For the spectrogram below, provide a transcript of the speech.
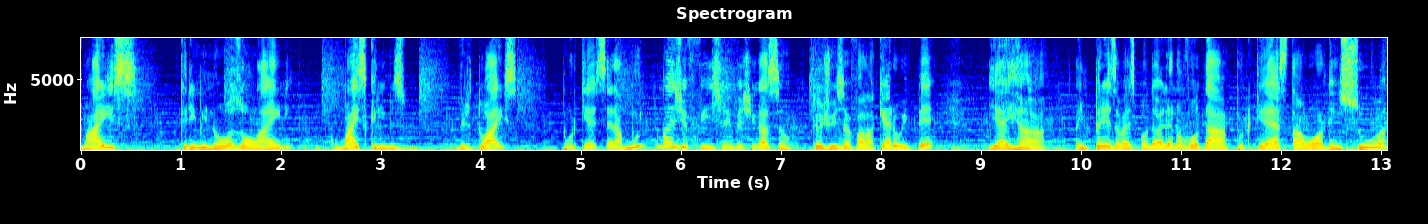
mais criminoso online, com mais crimes virtuais, porque será muito mais difícil a investigação. Porque o juiz vai falar, quero o IP, e aí a, a empresa vai responder, olha, eu não vou dar, porque esta ordem sua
